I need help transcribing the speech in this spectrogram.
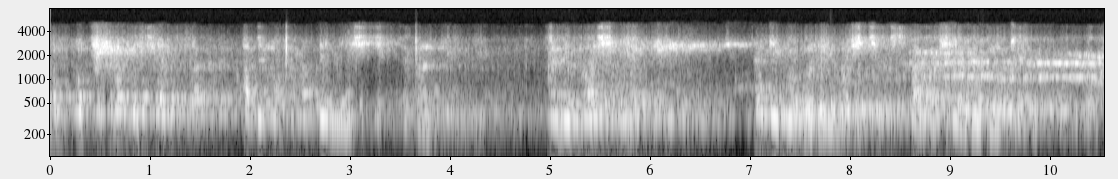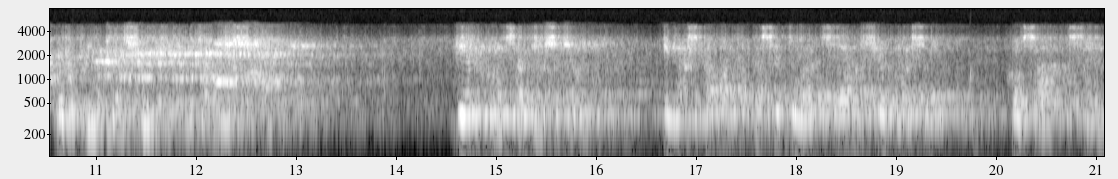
tam potrzeby serca, aby naprawdę nieść Ewangelię. Ale właśnie ta jego gorywość stała się równocześnie Nastała taka sytuacja, że właśnie kozacy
